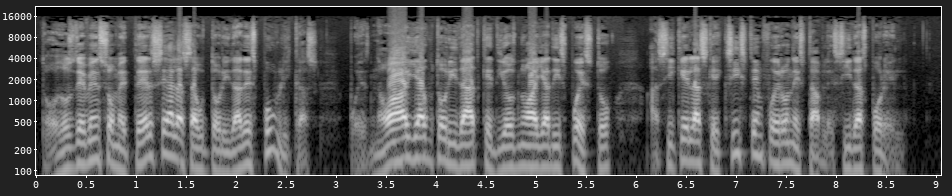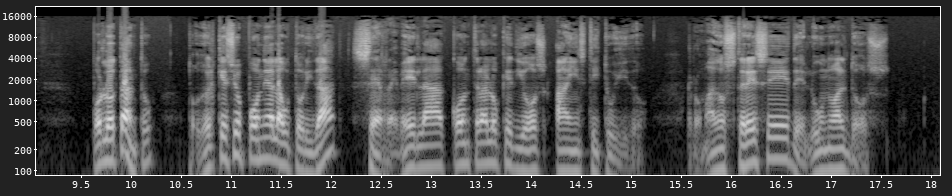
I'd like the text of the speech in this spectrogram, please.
todos deben someterse a las autoridades públicas, pues no hay autoridad que Dios no haya dispuesto, así que las que existen fueron establecidas por Él. Por lo tanto, todo el que se opone a la autoridad se revela contra lo que Dios ha instituido. Romanos 13 del 1 al 2.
